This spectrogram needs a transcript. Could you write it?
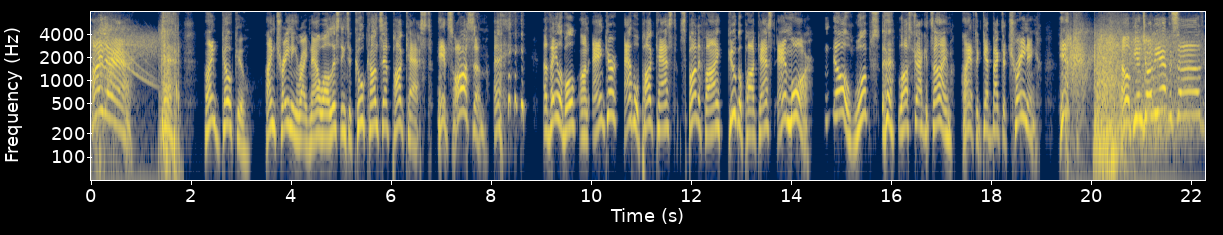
Hi there! I'm Goku. I'm training right now while listening to Cool Concept Podcast. It's awesome! Available on Anchor, Apple Podcast, Spotify, Google Podcast, and more. Oh, whoops! Lost track of time. I have to get back to training. Hope you enjoy the episode!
